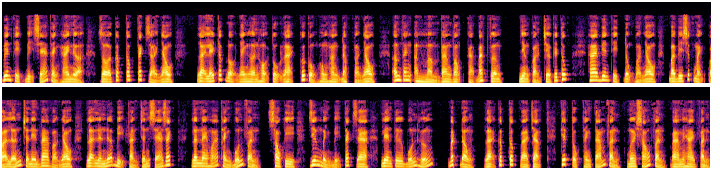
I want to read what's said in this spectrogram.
viên thịt bị xé thành hai nửa, rồi cấp tốc tách rời nhau, lại lấy tốc độ nhanh hơn hội tụ lại, cuối cùng hung hăng đập vào nhau, âm thanh ầm mầm vang vọng cả bát phương. Nhưng còn chưa kết thúc, hai viên thịt đụng vào nhau bởi vì sức mạnh quá lớn cho nên va vào nhau, lại lần nữa bị phản chấn xé rách, lần này hóa thành bốn phần, sau khi riêng mình bị tách ra, liền từ bốn hướng, bất đồng, lại cấp tốc va chạm, tiếp tục thành 8 phần, 16 phần, 32 phần.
